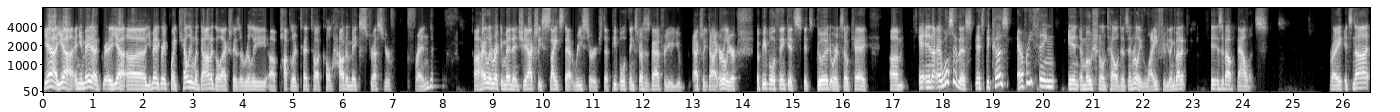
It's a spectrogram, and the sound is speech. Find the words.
yeah, yeah, and you made a yeah, uh, you made a great point. Kelly McGonigal actually has a really uh, popular TED talk called "How to Make Stress Your Friend." I highly recommend it. And she actually cites that research that people think stress is bad for you, you actually die earlier, but people think it's it's good or it's okay. Um, and, and I will say this: it's because everything in emotional intelligence and really life, if you think about it, is about balance. Right? It's not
